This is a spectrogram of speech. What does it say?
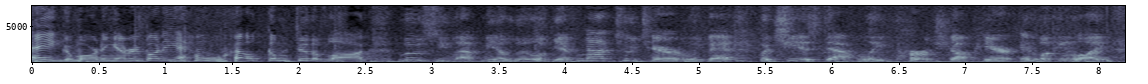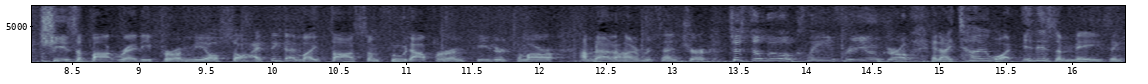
Hey, good morning everybody and welcome to the vlog. Lucy left me a little gift, not too terribly bad, but she is definitely perched up here and looking like she is about ready for a meal. So I think I might thaw some food out for her and feed her tomorrow. I'm not 100% sure. Just a little clean for you, girl. And I tell you what, it is amazing.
